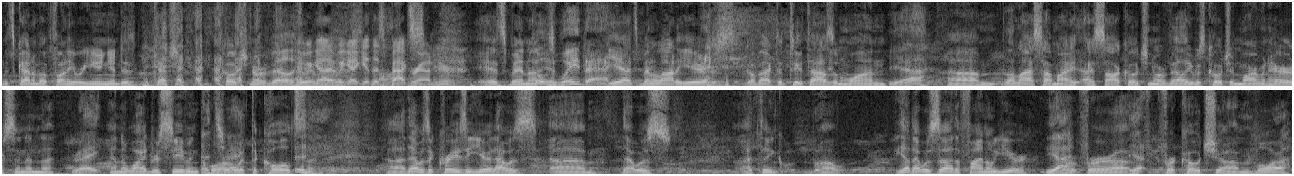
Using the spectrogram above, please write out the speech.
It's kind of a funny reunion to catch Coach Norvell here. we got we got to get this background here. It's been a, goes it, way back. Yeah, it's been a lot of years. Go back to 2001. Yeah. Um, the last time I, I, saw Coach Norvell, he was coaching Marvin Harrison in the right in the wide receiving corps right. with the Colts. And, uh, that was a crazy year. That was um, that was, I think, well, yeah, that was uh, the final year. Yeah. for for, uh, yeah. for Coach um, Mora.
